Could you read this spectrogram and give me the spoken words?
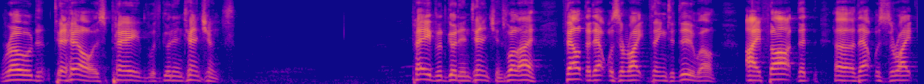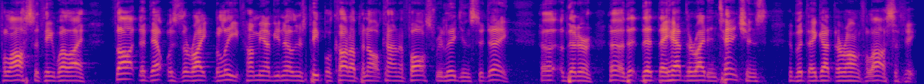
road to hell is paved with good intentions? Paved with good intentions. Well, I felt that that was the right thing to do. Well, I thought that uh, that was the right philosophy. Well, I thought that that was the right belief. How many of you know there's people caught up in all kind of false religions today uh, that are uh, that, that they have the right intentions, but they got the wrong philosophy.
